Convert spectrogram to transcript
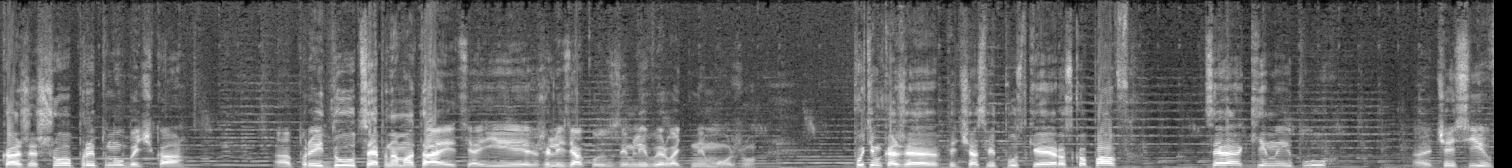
Каже, що припну бичка, прийду, цеп намотається і железяку з землі вирвати не можу. Потім, каже, під час відпустки розкопав. Це кінний плуг часів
